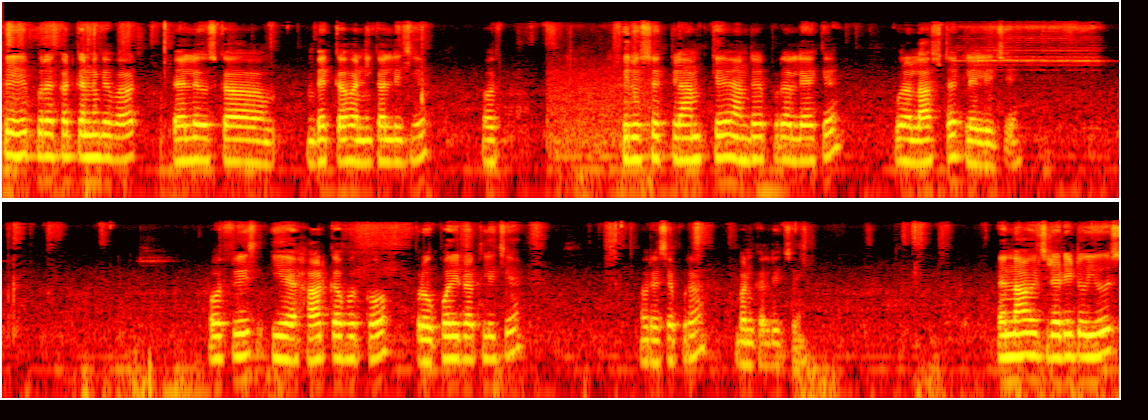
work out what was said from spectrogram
फिर पूरा कट करने के बाद पहले उसका बैक कवर निकाल लीजिए और फिर उसे क्लैम्प के अंदर पूरा ले लेके, पूरा लास्ट तक ले लीजिए। और फिर ये हार्ड कवर को प्रॉपर ही रख लीजिए और ऐसे पूरा बंद कर लीजिए। And now it's ready to use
